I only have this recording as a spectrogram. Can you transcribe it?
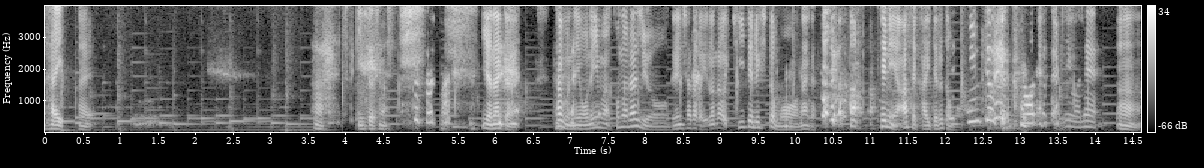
はい。はい。はあ、ちょっと緊張しました。いや、なんか、多分ね、俺今、このラジオ、電車とかいろんなこと聞いてる人も、なんか、手に汗かいてると思う。緊張感伝わってたよ、今ね。うん。あ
